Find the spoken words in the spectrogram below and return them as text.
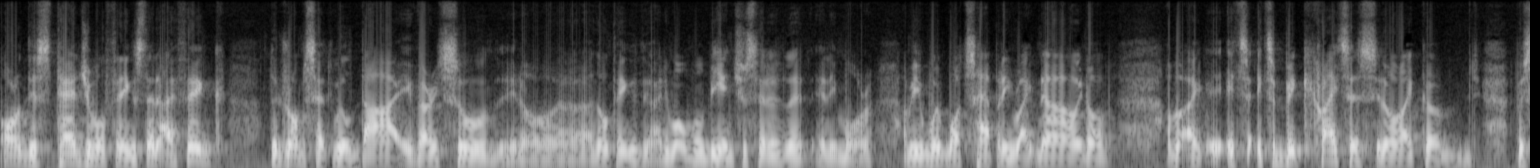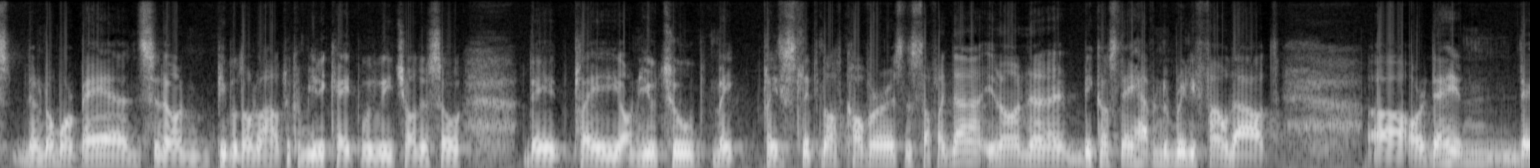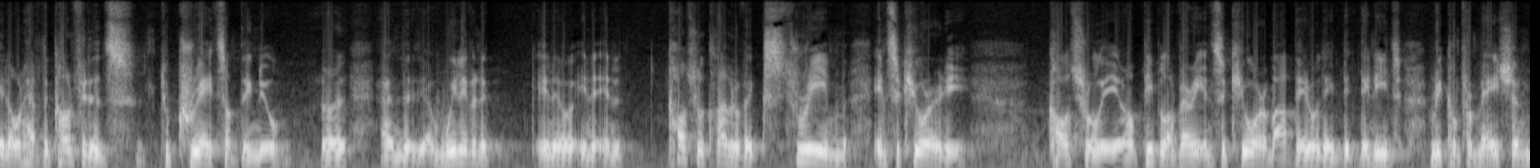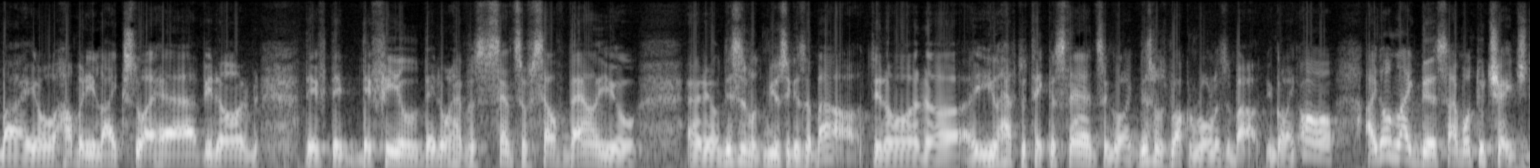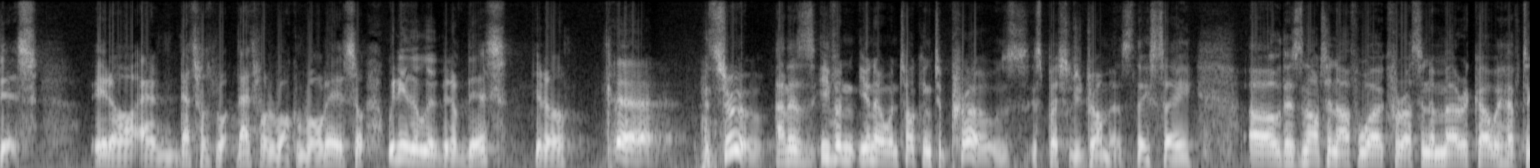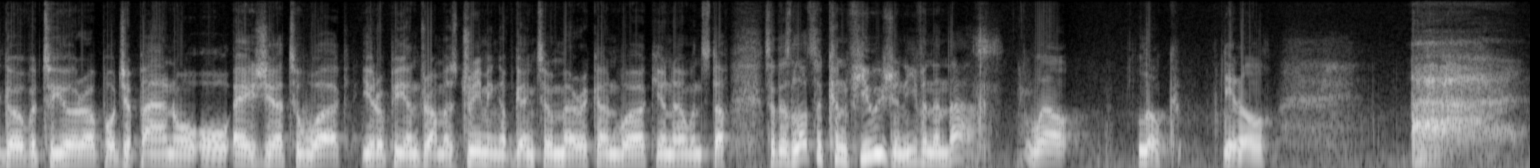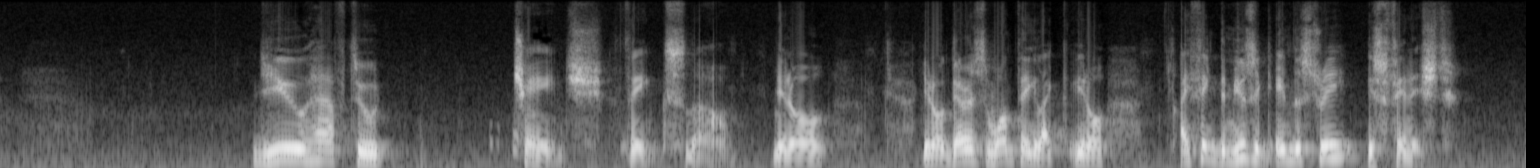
or these tangible things then i think the drum set will die very soon you know. Uh, i don't think anyone will be interested in it anymore. I mean what's happening right now you know it's it's a big crisis, you know. Like um, there are no more bands, you know, and people don't know how to communicate with each other, so they play on YouTube, make play Slipknot covers and stuff like that, you know, and, uh, because they haven't really found out uh, or they they don't have the confidence to create something new. And we live in a in a, in a in a cultural climate of extreme insecurity culturally you know people are very insecure about they you know they, they need reconfirmation by you know how many likes do i have you know and they, they, they feel they don't have a sense of self-value. And you know this is what music is about you know and uh, you have to take a stance and go like this is what rock and roll is about. You go like oh i don't like this. I want to change this. You know and that's what that's what rock and roll is. So we need a little bit of this you know It's true. And as even, you know, when talking to pros, especially drummers, they say, oh, there's not enough work for us in America. We have to go over to Europe or Japan or, or Asia to work. European drummers dreaming of going to America and work, you know, and stuff. So there's lots of confusion even in that. Well, look, you know, uh, you have to change things now. You know, you know, there's one thing like you know, I think the music industry is finished.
